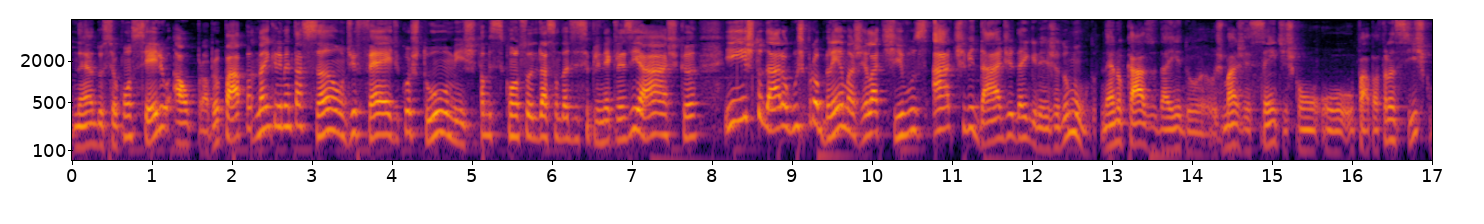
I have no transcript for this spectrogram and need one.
né, do seu conselho ao próprio Papa na incrementação de fé, de costumes, consolidação da disciplina eclesiástica e estudar alguns problemas relativos à atividade da Igreja do mundo. Né, no caso daí dos mais recentes com o, o Papa Francisco,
